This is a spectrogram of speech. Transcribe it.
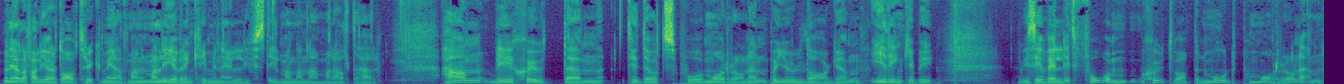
Men i alla fall gör ett avtryck med att man, man lever en kriminell livsstil, man anammar allt det här. Han blir skjuten till döds på morgonen på juldagen i Rinkeby. Vi ser väldigt få skjutvapenmord på morgonen.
